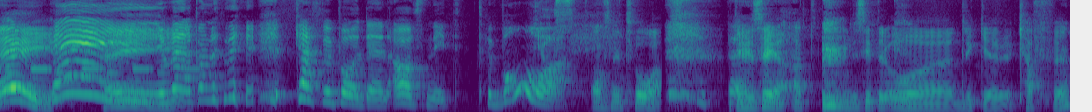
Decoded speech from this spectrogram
Hej! Hej! Hej! Välkomna till Kaffepodden avsnitt två! Avsnitt två. Jag kan ju säga att vi sitter och dricker kaffe.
